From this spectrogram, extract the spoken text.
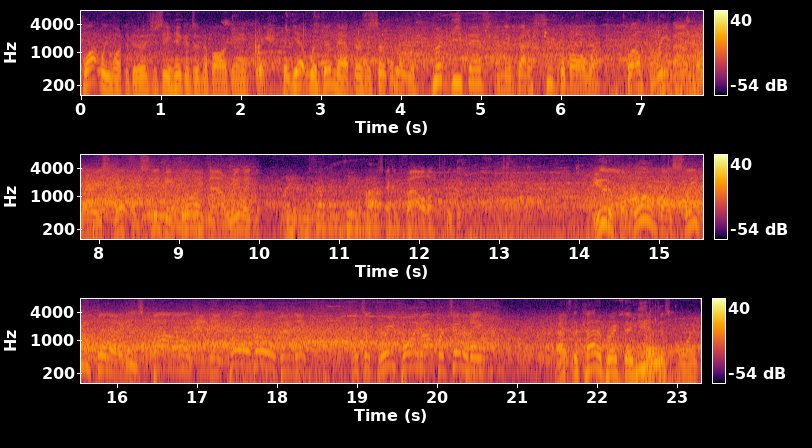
what we want to do is you see Higgins in the ball game, but yet within that, there's a certain with good defense, and they've got to shoot the ball well. 12th rebound for Larry Smith, and Sleepy Floyd now really... Second foul on Cooper. Beautiful move by Sleepy Floyd. He's fouled and they call goaltending. It's a three-point opportunity. That's the kind of break they need at this point.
